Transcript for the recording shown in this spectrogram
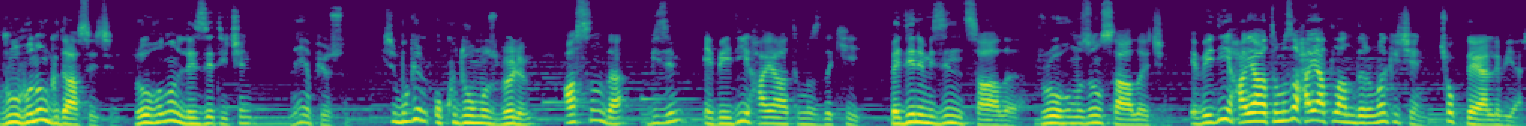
ruhunun gıdası için, ruhunun lezzeti için ne yapıyorsun? İşte bugün okuduğumuz bölüm aslında bizim ebedi hayatımızdaki bedenimizin sağlığı, ruhumuzun sağlığı için, ebedi hayatımızı hayatlandırmak için çok değerli bir yer.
